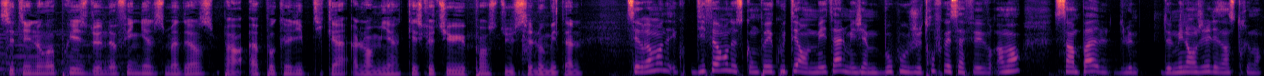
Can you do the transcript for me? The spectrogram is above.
C'était une reprise de Nothing Else Matters par Apocalyptica. Alors Mia, qu'est-ce que tu penses du cello metal C'est vraiment di- différent de ce qu'on peut écouter en métal, mais j'aime beaucoup. Je trouve que ça fait vraiment sympa de, le- de mélanger les instruments.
